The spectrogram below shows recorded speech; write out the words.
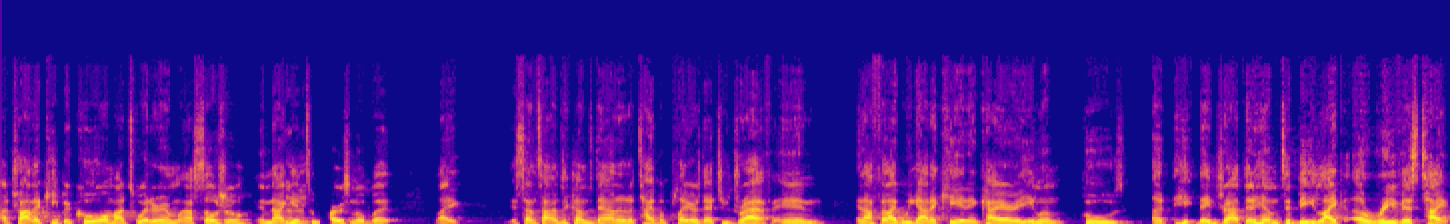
I try to keep it cool on my Twitter and my social and not get mm-hmm. too personal, but like sometimes it comes down to the type of players that you draft. And and I feel like we got a kid in Kaiir Elam who's a, he, they drafted him to be like a Revis type.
